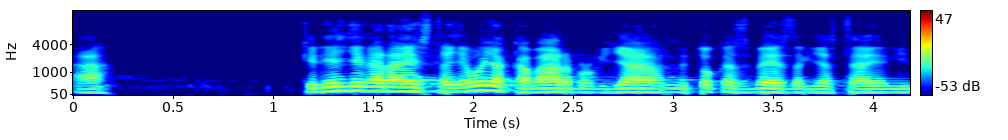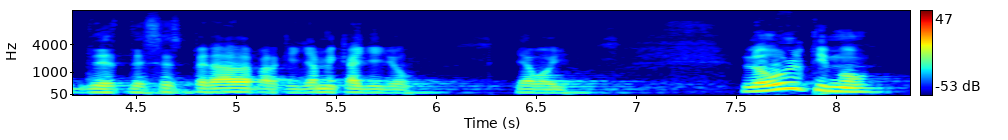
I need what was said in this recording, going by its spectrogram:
Ah, quería llegar a esta. Ya voy a acabar porque ya le tocas Vesda, ya está desesperada para que ya me calle yo. Ya voy. Lo último,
